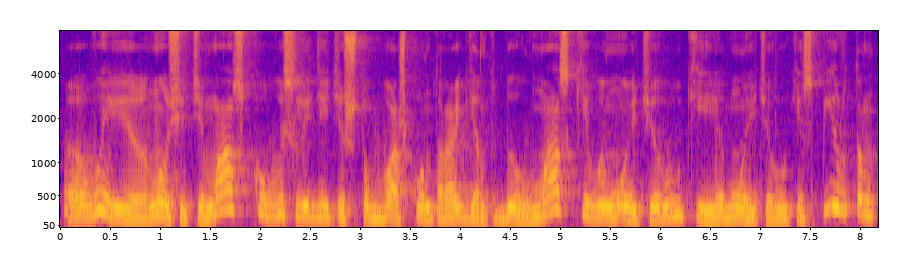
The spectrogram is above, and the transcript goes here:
Вы носите маску, вы следите, чтобы ваш контрагент был в маске, вы моете руки и моете руки спиртом,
